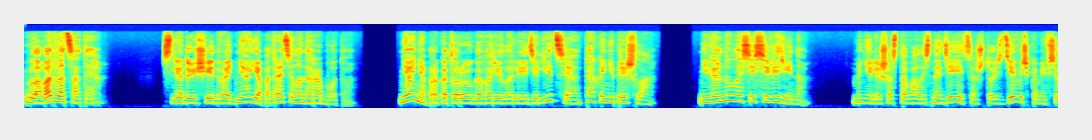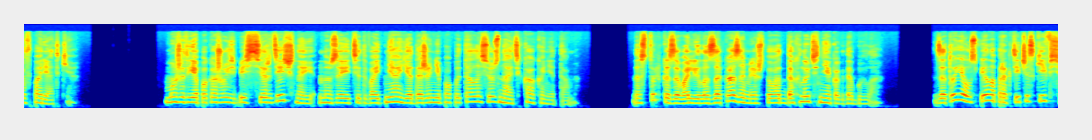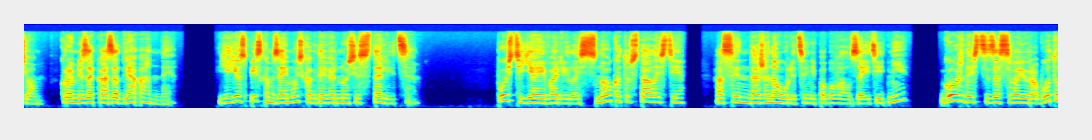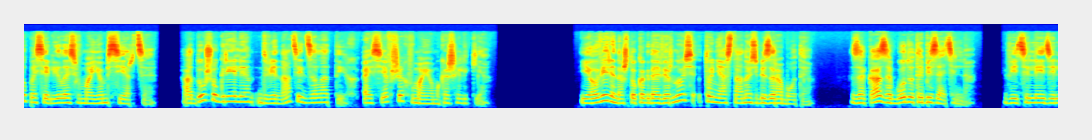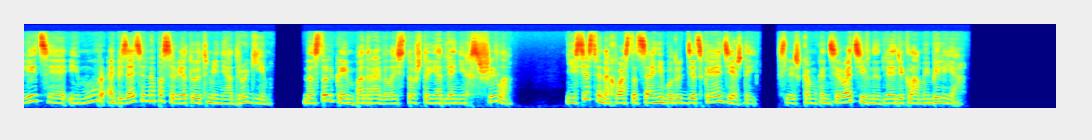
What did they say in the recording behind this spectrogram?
Глава 20. Следующие два дня я потратила на работу. Няня, про которую говорила леди Лиция, так и не пришла. Не вернулась и Северина. Мне лишь оставалось надеяться, что с девочками все в порядке. Может, я покажусь бессердечной, но за эти два дня я даже не попыталась узнать, как они там. Настолько завалила заказами, что отдохнуть некогда было. Зато я успела практически все, кроме заказа для Анны. Ее списком займусь, когда вернусь из столицы. Пусть я и валилась с ног от усталости, а сын даже на улице не побывал за эти дни, гордость за свою работу поселилась в моем сердце, а душу грели 12 золотых, осевших в моем кошельке. Я уверена, что когда вернусь, то не останусь без работы. Заказы будут обязательно. Ведь леди Лиция и Мур обязательно посоветуют меня другим, Настолько им понравилось то, что я для них сшила. Естественно, хвастаться они будут детской одеждой, слишком консервативной для рекламы белья.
